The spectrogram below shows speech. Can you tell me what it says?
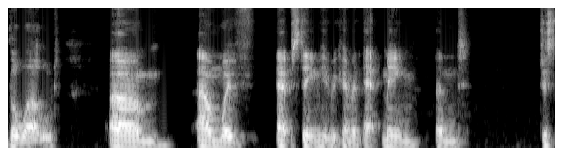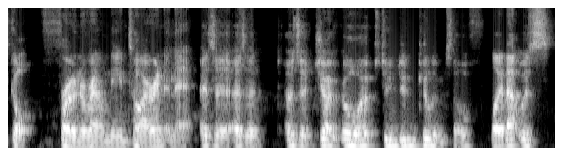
the world. Um, and with Epstein, he became an ep meme and just got thrown around the entire internet as a as a as a joke. Oh, Epstein didn't kill himself. Like that was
